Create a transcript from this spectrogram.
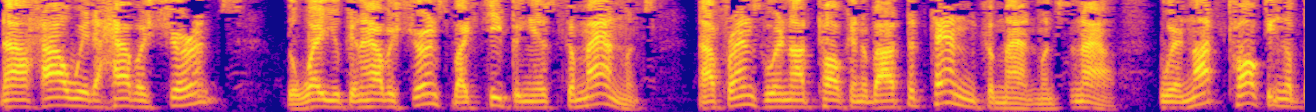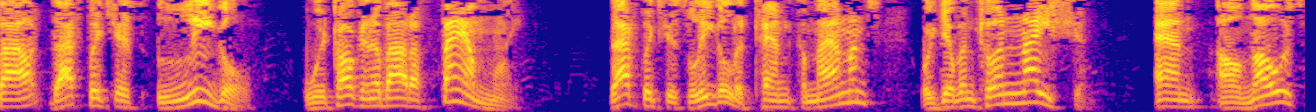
Now, how we to have assurance? The way you can have assurance by keeping His commandments. Now, friends, we're not talking about the Ten Commandments now. We're not talking about that which is legal. We're talking about a family. That which is legal, the Ten Commandments, were given to a nation. And on those,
